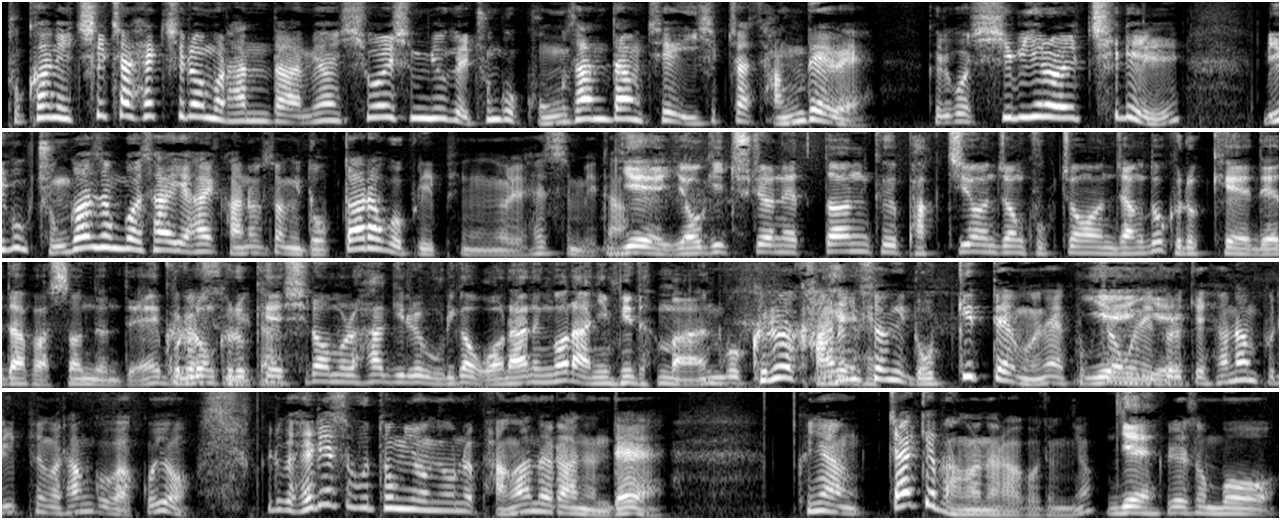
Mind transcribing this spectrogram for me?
북한이 7차 핵실험을 한다면 10월 16일 중국 공산당 제20차 당대회 그리고 11월 7일 미국 중간선거 사이에 할 가능성이 높다라고 브리핑을 했습니다. 예, 여기 출연했던 그 박지원 전 국정원장도 그렇게 내다봤었는데 물론 그렇습니다. 그렇게 실험을 하기를 우리가 원하는 건 아닙니다만 뭐 그럴 가능성이 높기 때문에 국정원이 예, 예. 그렇게 현안 브리핑을 한 것 같고요. 그리고 해리스 부통령이 오늘 방한을 하는데 그냥 짧게 방한을 하거든요. 예, 그래서 뭐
